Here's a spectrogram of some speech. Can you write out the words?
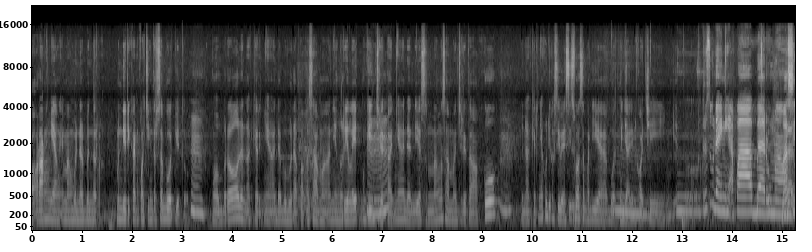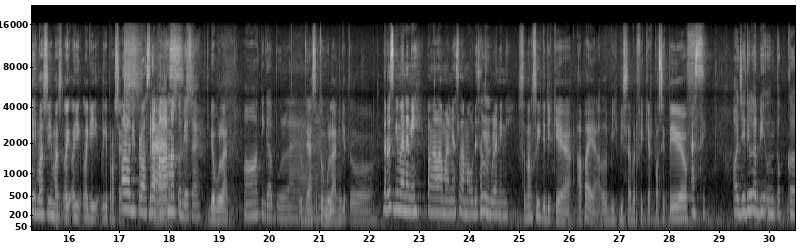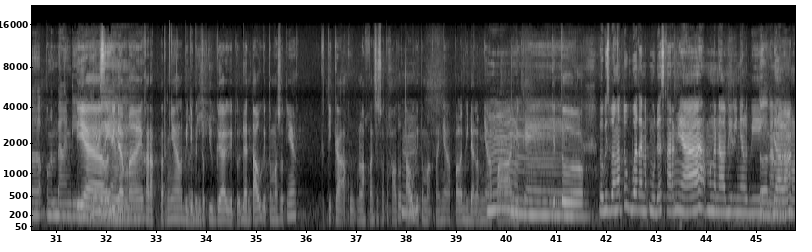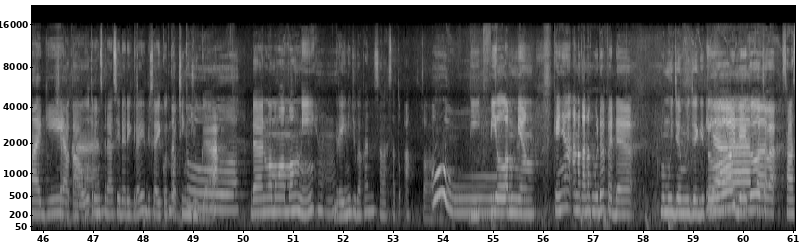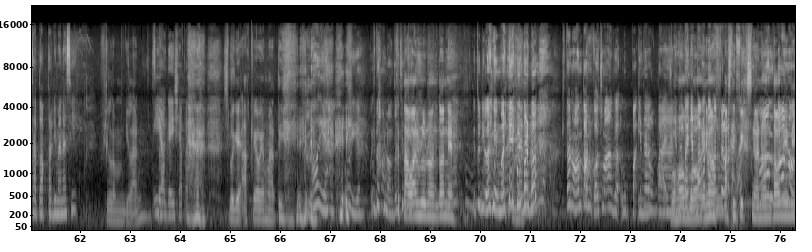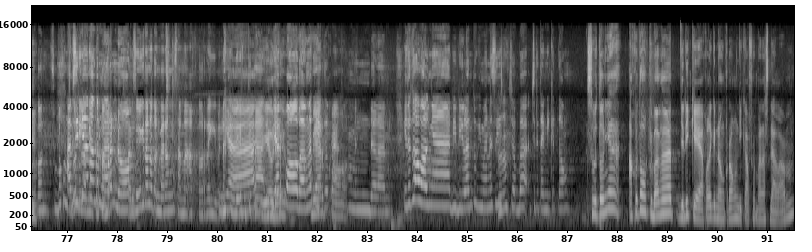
orang yang emang bener-bener mendirikan coaching tersebut gitu. Ngobrol dan akhirnya ada beberapa kesamaan yang relate mungkin ceritanya dan dia senang sama cerita aku dan akhirnya aku dikasih beasiswa sama dia buat ngejalin coaching gitu. Terus udah ini apa baru mau? masih masih masih lagi lagi lagi, lagi proses. Oh lagi proses. berapa lama tuh biasanya? Tiga bulan. Oh tiga bulan. Udah satu bulan gitu Terus gimana nih pengalamannya selama udah satu bulan ini? senang sih jadi kayak apa ya lebih bisa berpikir positif Asik. Oh jadi lebih untuk ke pengembangan diri iya gitu lebih ya? damai karakternya lebih dibentuk juga gitu dan tahu gitu maksudnya ketika aku melakukan sesuatu hal tuh tahu gitu maknanya apa lebih dalamnya apa gitu gitu Bagus banget tuh buat anak muda sekarang ya mengenal dirinya lebih Betul banget. dalam lagi. Siapa ya tahu kan? terinspirasi dari Grey bisa ikut coaching Betul. juga. Dan ngomong-ngomong nih, Grey ini juga kan salah satu aktor Uh. di film yang kayaknya anak-anak muda pada memuja-muja gitu. Iya, Dia itu apa? coba salah satu aktor di mana sih? film Dilan Sebagai siapa? sebagai Akeo yang mati Oh iya. oh iya, kita nonton sih. ketahuan belum nonton ya Itu di yang mana yang mana? Kita nonton kok, cuma agak lupa Kita ingatan. lupa aja. Kita bohong banyak bohong banget ini mah nonton film. pasti fix nggak nonton, ini Nonton, Sumpah aku Abis nonton ini di kita nonton pertama. bareng dong. Abis ini kita nonton bareng sama aktornya gimana? Iya, biar kita Iya, biar udah. pol banget Biar gitu kayak pol. mendalami. Itu tuh awalnya di Dilan tuh gimana sih? Coba ceritain dikit dong. sebetulnya aku tuh hoki banget jadi kayak aku lagi nongkrong di kafe panas dalam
